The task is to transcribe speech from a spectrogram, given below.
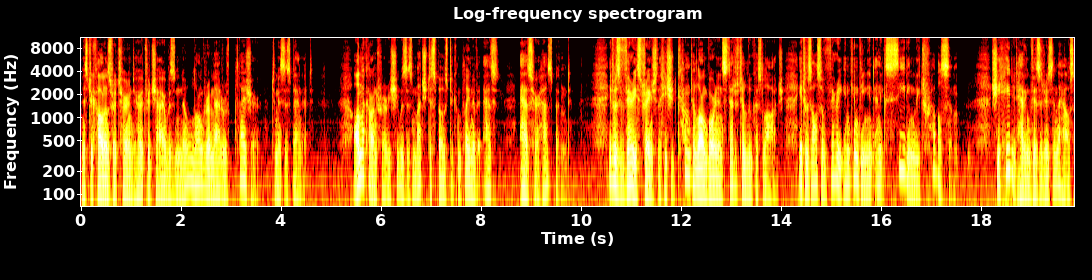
Mr. Collins' return to Hertfordshire was no longer a matter of pleasure to Mrs. Bennet. On the contrary, she was as much disposed to complain of it as, as her husband. It was very strange that he should come to Longbourn instead of to Lucas Lodge. It was also very inconvenient and exceedingly troublesome. She hated having visitors in the house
